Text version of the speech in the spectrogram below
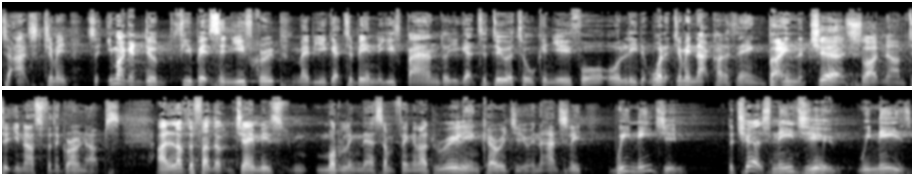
to actually, do you know I mean? So you might get to do a few bits in youth group. Maybe you get to be in the youth band, or you get to do a talk in youth, or, or lead. What do you know I mean? That kind of thing. But in the church, it's like no, I'm t- you know, that's for the grown-ups. I love the fact that Jamie's modelling there something, and I'd really encourage you. in actually, we need you. The church needs you. We need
